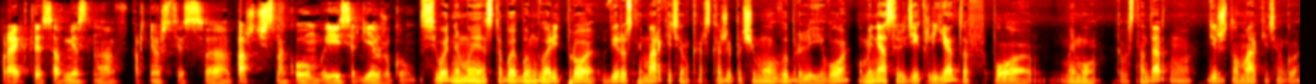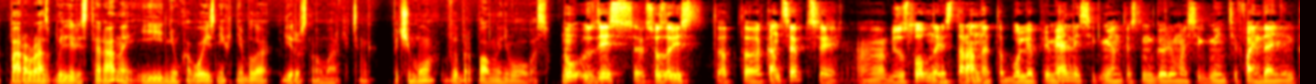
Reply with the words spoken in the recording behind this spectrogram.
проекты совместно в партнерстве с Пашей Чесноковым и Сергеем Жуковым. Сегодня мы с тобой будем говорить про вирусный маркетинг. Расскажи, почему выбрали его. У меня среди клиентов по моему бы стандартному диджитал-маркетингу. Пару раз были рестораны, и ни у кого из них не было вирусного маркетинга. Почему выбор пал на него у вас? Ну, здесь все зависит от э, концепции. Э, безусловно, ресторан — это более премиальный сегмент, если мы говорим о сегменте fine dining.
